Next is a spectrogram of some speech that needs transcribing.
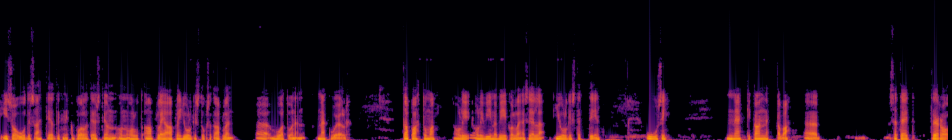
iso uutisaihe tietotekniikkapuolella tietysti on, on ollut Apple ja Applen julkistukset, Applen vuotuinen Macworld tapahtuma, oli, oli viime viikolla ja siellä julkistettiin uusi Mäkki kannettava. sä teit Tero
